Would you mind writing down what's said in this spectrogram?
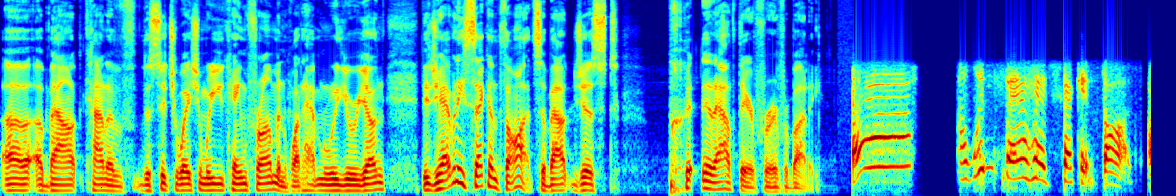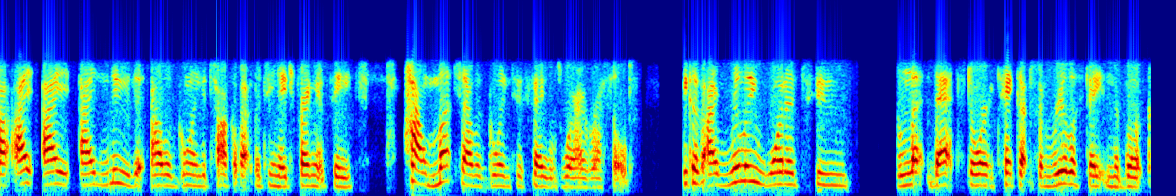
uh, about kind of the situation where you came from and what happened when you were young. Did you have any second thoughts about just putting it out there for everybody? Uh, I wouldn't say I had second thoughts. I, I, I knew that I was going to talk about the teenage pregnancy. How much I was going to say was where I wrestled because I really wanted to let that story take up some real estate in the book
